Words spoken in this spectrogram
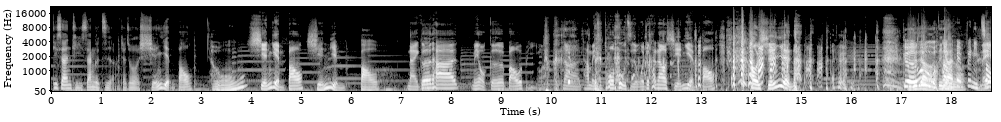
第三题三个字啊，叫做显眼包。哦，显眼包，显眼包。奶哥他没有割包皮嘛？那他每次脱裤子，我就看到显眼包，好显眼啊！可恶，被你照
